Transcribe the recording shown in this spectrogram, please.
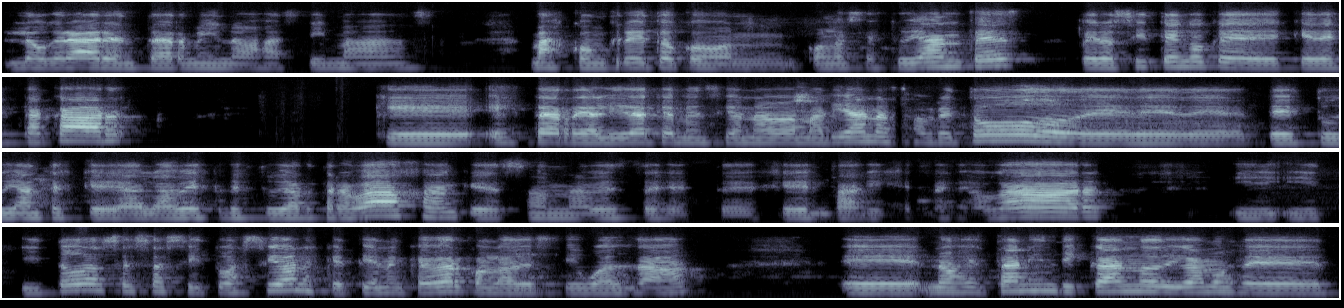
lograr en términos así más, más concretos con, los estudiantes, pero sí tengo que destacar que esta realidad que mencionaba Mariana, sobre todo de, estudiantes que a la vez de estudiar trabajan, que son a veces este, jefas y jefes de hogar, y, todas esas situaciones que tienen que ver con la desigualdad, eh, nos están indicando, digamos, de,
